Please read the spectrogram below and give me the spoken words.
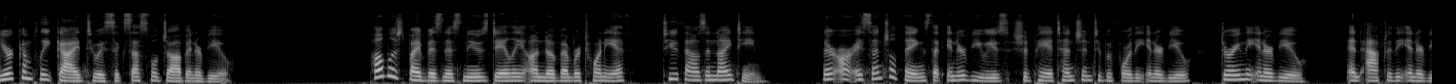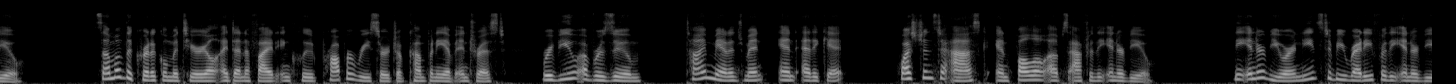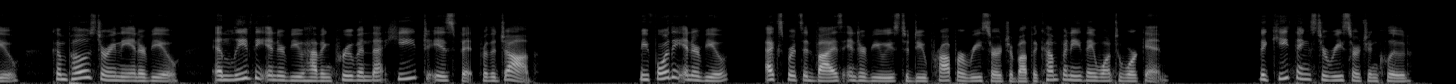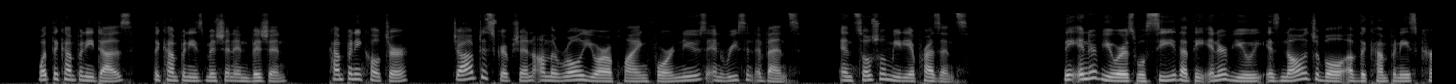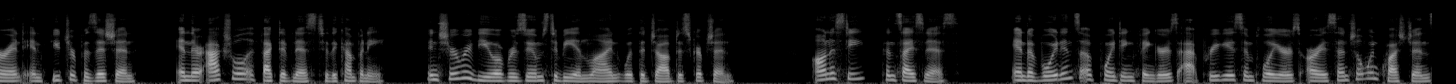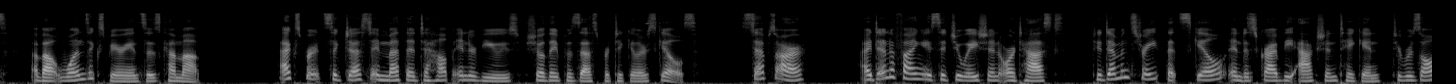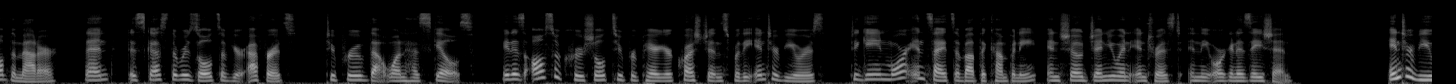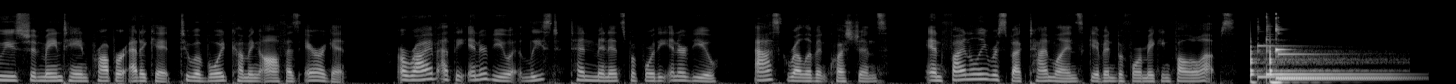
Your complete guide to a successful job interview. Published by Business News Daily on November 20th, 2019. There are essential things that interviewees should pay attention to before the interview, during the interview, and after the interview. Some of the critical material identified include proper research of company of interest, review of resume, time management and etiquette, questions to ask, and follow ups after the interview. The interviewer needs to be ready for the interview, compose during the interview, and leave the interview having proven that he is fit for the job. Before the interview, experts advise interviewees to do proper research about the company they want to work in. The key things to research include what the company does, the company's mission and vision, company culture, job description on the role you are applying for, news and recent events, and social media presence. The interviewers will see that the interviewee is knowledgeable of the company's current and future position and their actual effectiveness to the company. Ensure review of resumes to be in line with the job description. Honesty, conciseness, and avoidance of pointing fingers at previous employers are essential when questions about one's experiences come up. Experts suggest a method to help interviewees show they possess particular skills. Steps are identifying a situation or tasks to demonstrate that skill and describe the action taken to resolve the matter. Then, discuss the results of your efforts to prove that one has skills. It is also crucial to prepare your questions for the interviewers to gain more insights about the company and show genuine interest in the organization. Interviewees should maintain proper etiquette to avoid coming off as arrogant. Arrive at the interview at least 10 minutes before the interview, ask relevant questions, and finally respect timelines given before making follow ups.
